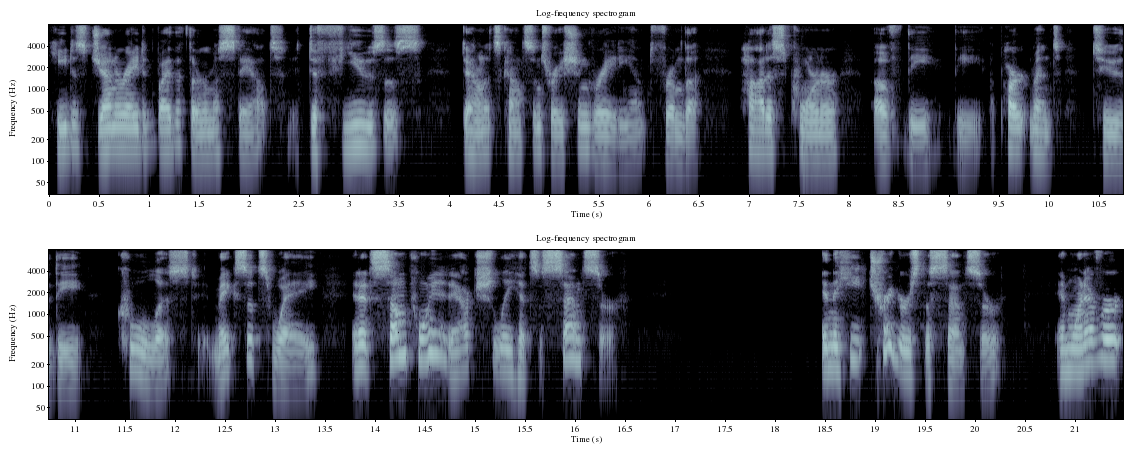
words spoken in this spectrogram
Heat is generated by the thermostat. It diffuses down its concentration gradient from the hottest corner of the, the apartment to the coolest. It makes its way, and at some point it actually hits a sensor. And the heat triggers the sensor, and whenever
